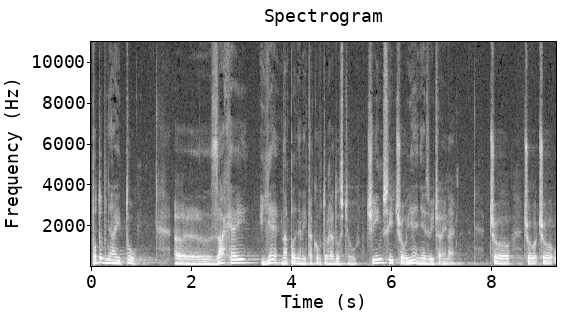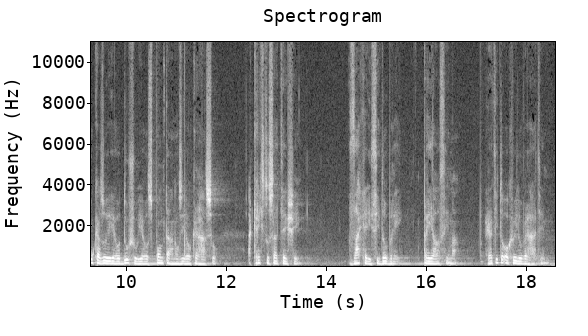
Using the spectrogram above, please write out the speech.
Podobne aj tu. E, Zachej je naplnený takouto radosťou. Čím si, čo je nezvyčajné. Čo, čo, čo ukazuje jeho dušu, jeho spontánnosť, jeho krásu. A Kristus sa teší. Zachej si dobrý. Prijal si ma. Ja ti to o chvíľu vrátim.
